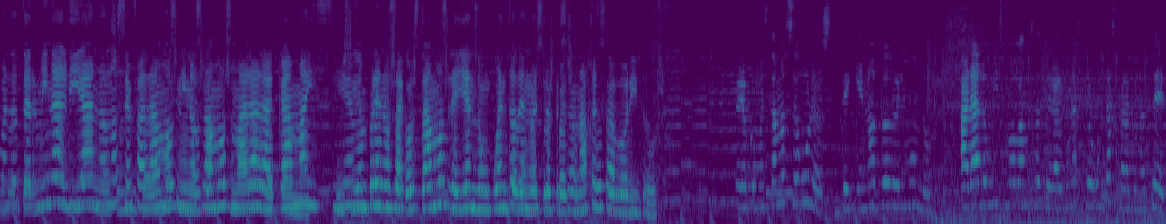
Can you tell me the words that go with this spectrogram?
Cuando termina el día no nos enfadamos ni nos vamos mal a la cama y siempre nos acostamos leyendo un cuento de nuestros personajes favoritos. Pero como estamos seguros de que no todo el mundo hará lo mismo, vamos a hacer algunas preguntas para conocer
